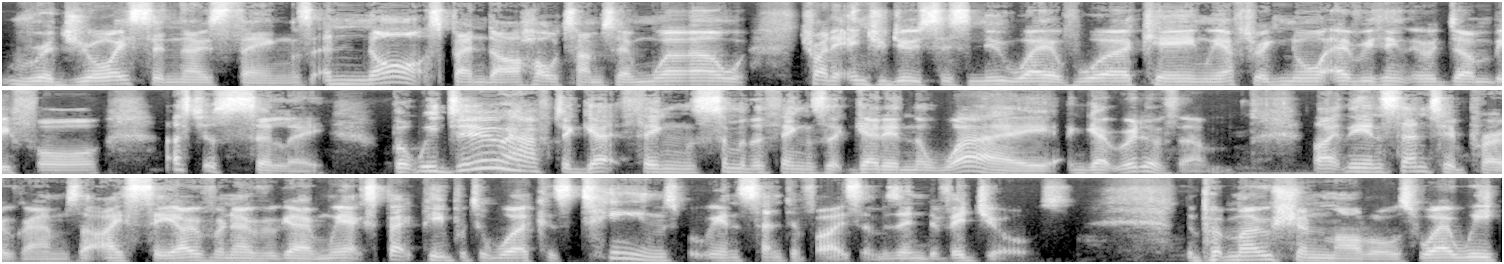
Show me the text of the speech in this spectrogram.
rejoice in those things and not spend our whole time saying, well, trying to introduce this new way of working. We have to ignore everything that we've done before. That's just silly. But we do have to get things, some of the things that get in the way and get rid of them. Like the incentive programs that I see over and over again. We expect people to work as teams, but we incentivize them as individuals. The promotion models where we,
